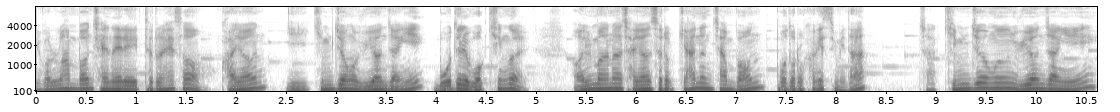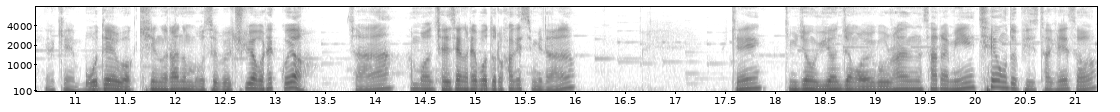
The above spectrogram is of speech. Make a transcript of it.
이걸로 한번 제네레이트를 해서 과연 이 김정은 위원장이 모델 워킹을 얼마나 자연스럽게 하는지 한번 보도록 하겠습니다. 자, 김정은 위원장이 이렇게 모델 워킹을 하는 모습을 출력을 했고요. 자, 한번 재생을 해보도록 하겠습니다. 이렇게 김정은 위원장 얼굴 한 사람이 체형도 비슷하게 해서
